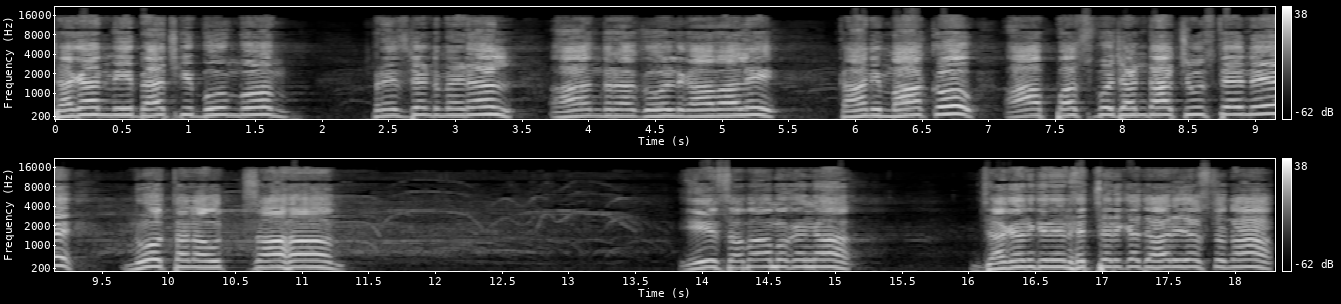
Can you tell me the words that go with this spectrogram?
జగన్ మీ బ్యాచ్కి boom boom. President medal Andhra gold కావాలి. కానీ మాకు ఆ పసుపు జెండా చూస్తేనే నూతన ఉత్సాహం. ఈ సభాముఖంగా జగన్కి నేను హెచ్చరిక జారీ చేస్తున్నా.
